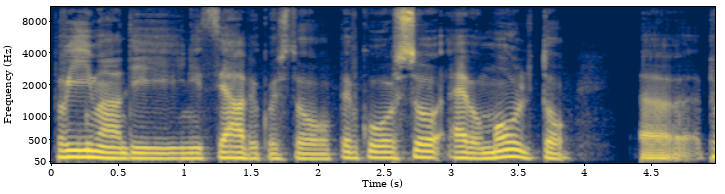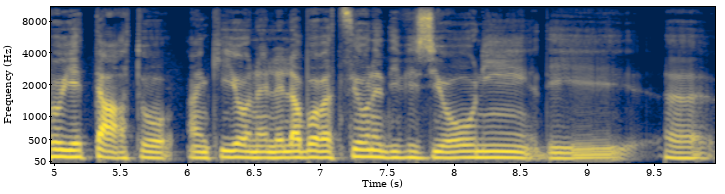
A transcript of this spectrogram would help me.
prima di iniziare questo percorso, ero molto eh, proiettato anch'io nell'elaborazione di visioni di, eh,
